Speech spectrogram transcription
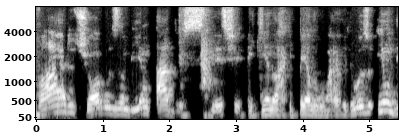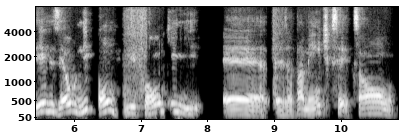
vários jogos ambientados neste pequeno arquipélago maravilhoso e um deles é o Nippon. Nippon que é exatamente que são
